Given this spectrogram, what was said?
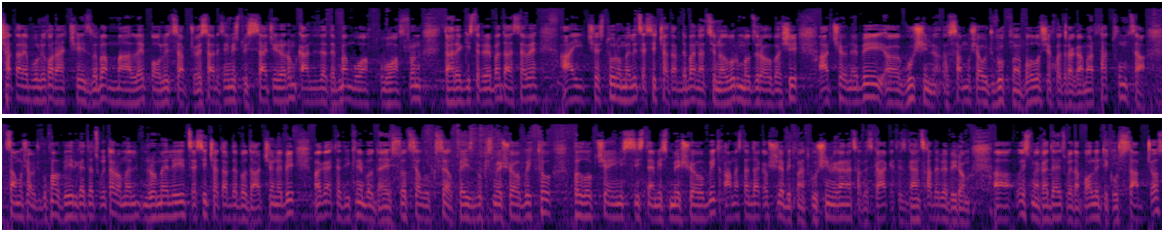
ჩატარებულიყო რაც შეიძლება მალე პოლიცაბჭო. ეს არის იმისთვის საჭირო, რომ კანდიდატებმა მოასწრონ დარეგისტრირება და ასევე აირჩეს თუ რომელი წესით ჩატარდება ნაციონალურ მოძრაობაში არჩევნები. გუშინ სამუშაო ჯგუფმა ბოლო შეხვედრა გამართა, თუმცა სამუშაო ჯგუფმა ვერ გადაწყვიტა რომელი რომელი წესით ჩატარდებოდა არჩევნები, მაგალითად იქნებოდა ეს სოციალურ Excel, Facebook-ის მეშვეობით თუ ბლოკჩეინის სისტემის მეშვეობით, ამასთან დაკავშირებით მათ გუშინვე განაცხადეს, გააკეთეს განცხადებები, რომ ესმა გადაეწყვეტა პოლიტიკურ საბჭოს,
